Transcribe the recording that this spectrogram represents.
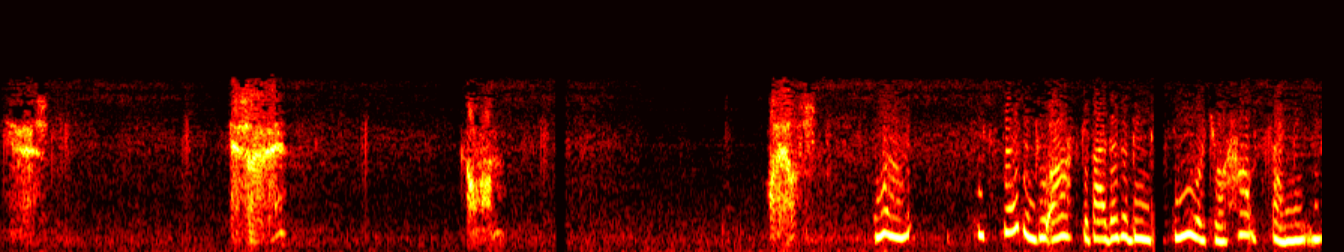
Yes. Yes, Ivy. Go on. What else? Well, he certain to ask if I've ever been to see you at your house, I mean.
